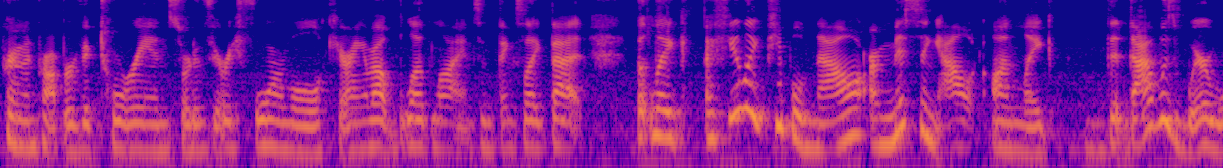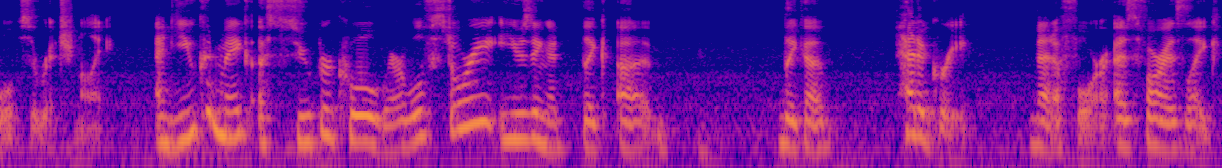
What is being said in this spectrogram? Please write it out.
prim and proper Victorian, sort of very formal, caring about bloodlines and things like that. But like, I feel like people now are missing out on like that. That was werewolves originally and you could make a super cool werewolf story using a like a like a pedigree metaphor as far as like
